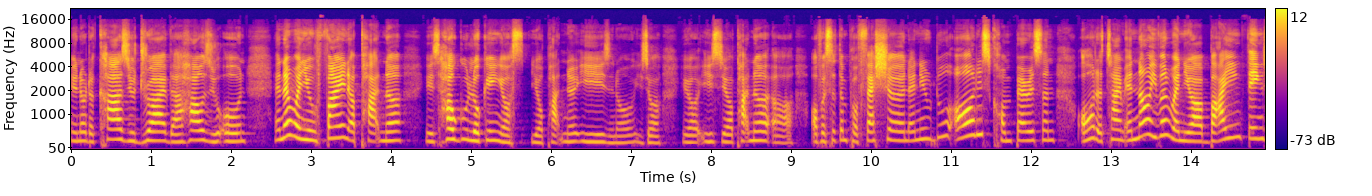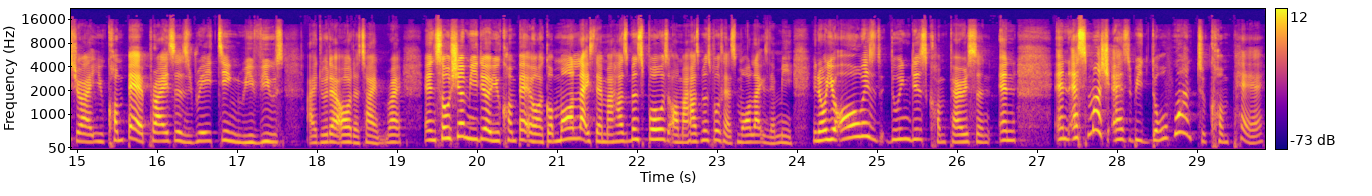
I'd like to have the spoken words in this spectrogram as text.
you know, the cars you drive, the house you own. And then when you find a partner, is how good looking your, your partner is, you know, is your, your, is your partner uh, of a certain profession, and you do all this comparison all the time. And now even when you are buying things, right, you compare prices, rating, reviews. I do that all the time, right? And social media, you compare, oh, I got more likes than my husband's post, or my husband's post has more likes than me. You know, you're always doing this comparison. And and as much as we don't want to compare,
